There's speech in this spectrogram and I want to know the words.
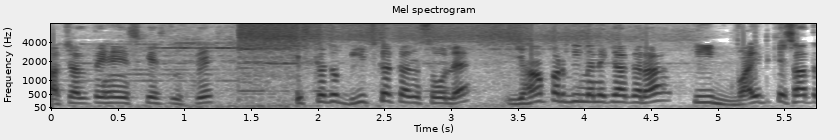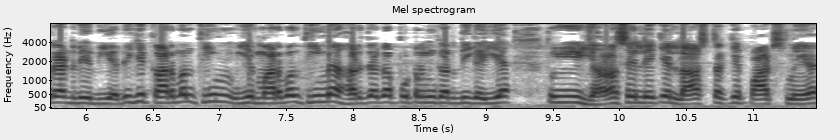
अब चलते हैं इसके उस पर इसका जो बीच का कंसोल है यहाँ पर भी मैंने क्या करा कि व्हाइट के साथ रेड दे दिया। देखिए कार्बन थीम ये मार्बल थीम है, हर जगह पुटन कर दी गई है। तो ये यहाँ से लेके लास्ट तक के पार्ट्स में है,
